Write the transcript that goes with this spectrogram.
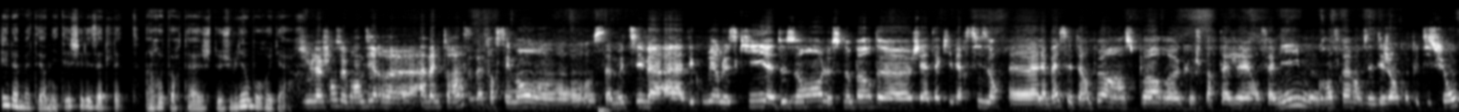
et la maternité chez les athlètes. Un reportage de Julien Beauregard. J'ai eu la chance de grandir euh, à Val Thorens. Bah forcément, on, ça motive à, découvrir le ski à deux ans, le snowboard, euh, j'ai attaqué vers six ans. Euh, à la base, c'était un peu un sport euh, que je partageais en famille. Mon grand frère en faisait déjà en compétition.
